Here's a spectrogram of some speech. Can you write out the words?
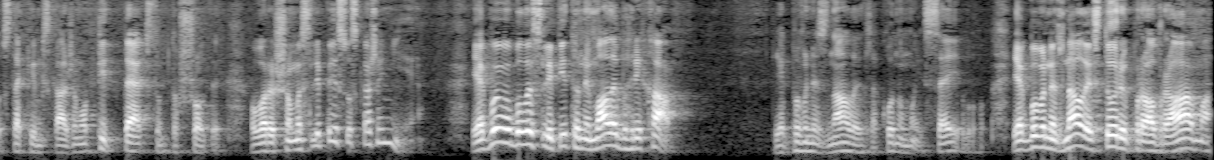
То з таким скажемо підтекстом, то що ти? Говориш, що ми сліпі? Ісус каже, ні. Якби ви були сліпі, то не мали б гріха. Якби ви не знали закону Моїсеєвого, якби ви не знали історію про Авраама,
